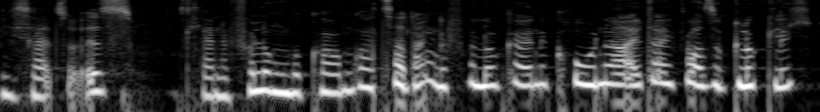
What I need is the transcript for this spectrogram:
wie es halt so ist. Kleine Füllung bekommen. Gott sei Dank eine Füllung, keine Krone, Alter. Ich war so glücklich.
